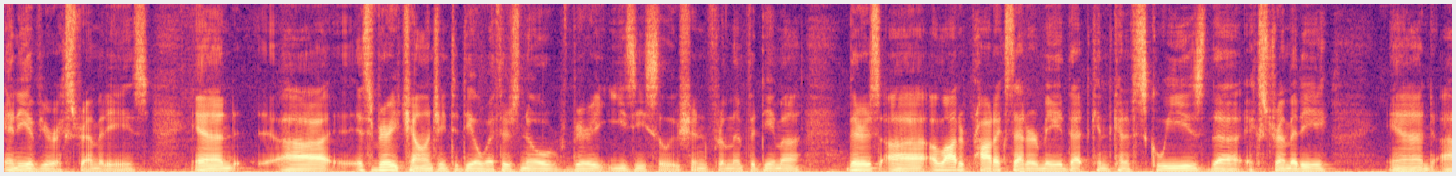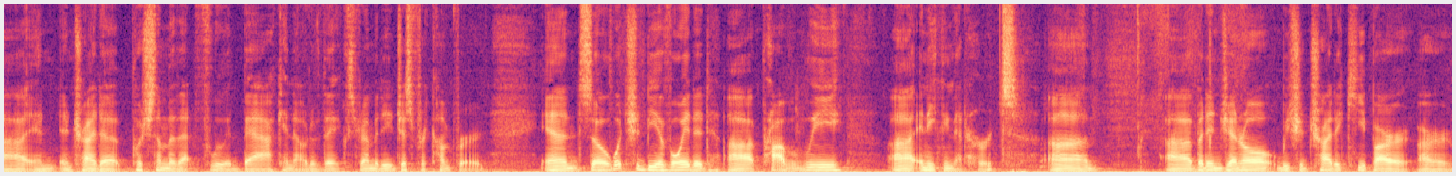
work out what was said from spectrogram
any of your extremities. And uh, it's very challenging to deal with. There's no very easy solution for lymphedema. There's uh, a lot of products that are made that can kind of squeeze the extremity and, uh, and, and try to push some of that fluid back and out of the extremity just for comfort. And so, what should be avoided? Uh, probably uh, anything that hurts. Um, uh, but in general, we should try to keep our, our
